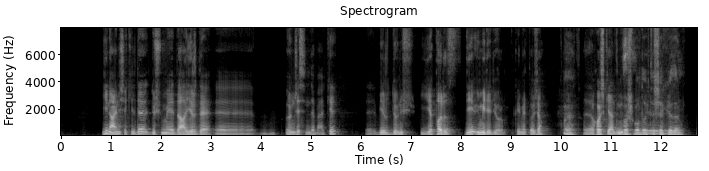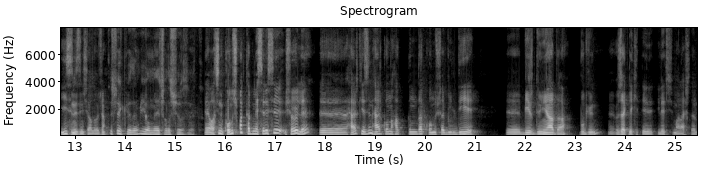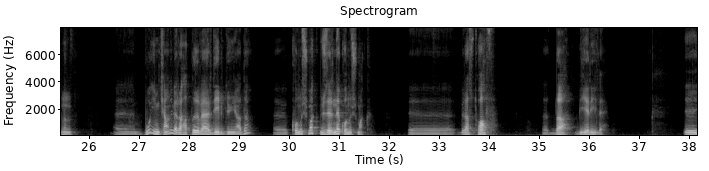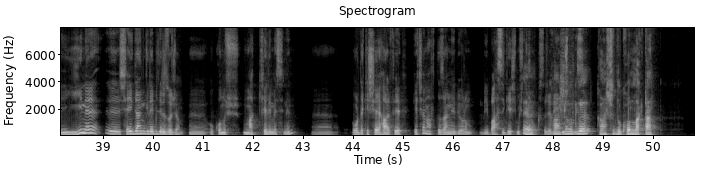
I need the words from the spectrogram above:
Yine aynı şekilde düşünmeye dair de öncesinde belki bir dönüş yaparız diye ümit ediyorum kıymetli hocam. Evet. E, hoş geldiniz. Hoş bulduk. E, Teşekkür ederim. İyisiniz inşallah hocam. Teşekkür ederim. İyi olmaya çalışıyoruz evet. Eyvallah. Şimdi konuşmak tabii meselesi şöyle. E, herkesin her konu hakkında konuşabildiği e, bir dünyada bugün e, özellikle kitle iletişim araçlarının e, bu imkanı ve rahatlığı verdiği bir dünyada e, konuşmak üzerine konuşmak e, biraz tuhaf e, da bir yeriyle. E, yine e, şeyden girebiliriz hocam. E, o konuşmak kelimesinin e, oradaki şey harfi geçen hafta zannediyorum bir bahsi geçmişti Evet. çok kısaca. Karşılıklı karşılıklı konmaktan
